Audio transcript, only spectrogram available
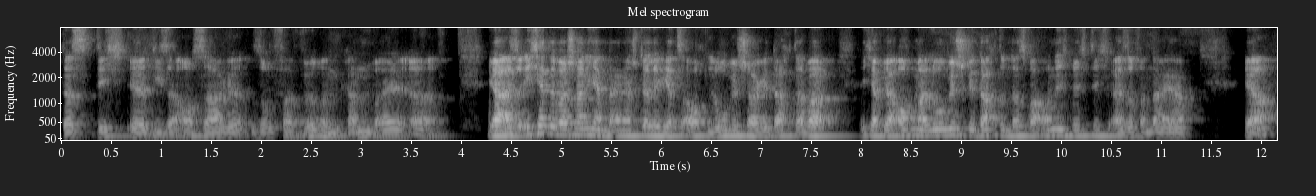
dass dich äh, diese Aussage so verwirren kann, weil, äh, ja, also ich hätte wahrscheinlich an deiner Stelle jetzt auch logischer gedacht, aber ich habe ja auch mal logisch gedacht und das war auch nicht richtig, also von daher, ja,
